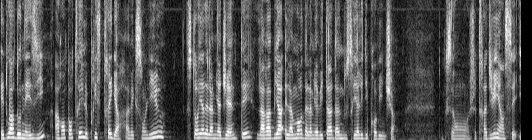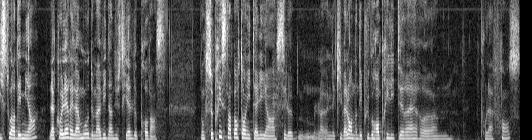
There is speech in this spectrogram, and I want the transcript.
Eduardo Nesi a remporté le prix Strega avec son livre Storia della mia gente, la rabbia e la mort della mia vita da industriale di provincia. Donc je traduis, hein, c'est Histoire des miens, la colère et l'amour de ma vie d'industriel de province. Donc ce prix, c'est important en Italie. Hein. c'est l'équivalent d'un des plus grands prix littéraires euh, pour la France,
